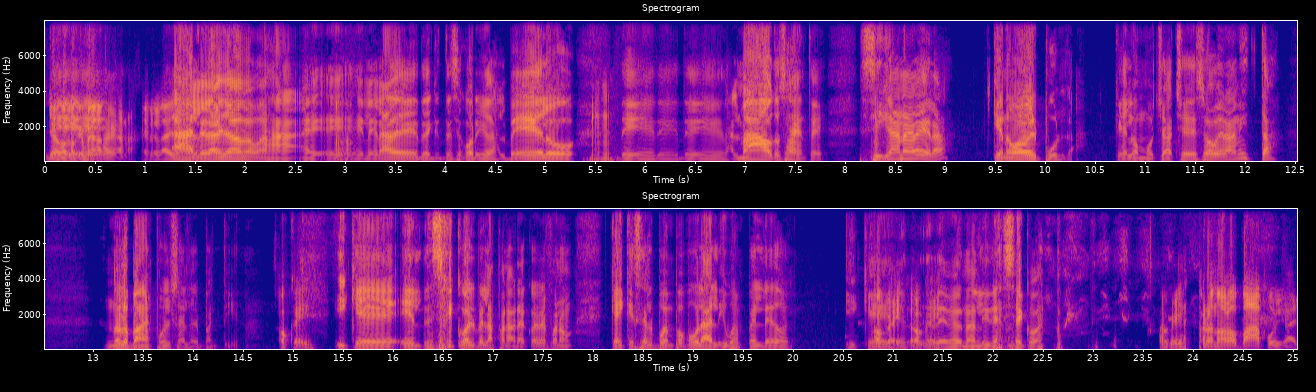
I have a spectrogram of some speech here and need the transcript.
Yo hago lo que me da Eh, la gana. El Ah, el lo ELA, que- yo- ajá, eh, eh, Ajá. el ELA de, de- de ese corrido, de Albelo, de, de, de Dalmao, toda esa gente. Si gana el ELA, que no va a haber pulga. Que los muchachos soberanistas no los van a expulsar del partido. Ok. Y que el, ese Colbert, las palabras de Colbert fueron que hay que ser buen popular y buen perdedor. Y que Ok, ok. debe uno alinearse con... Ok. Pero no los vas a pulgar.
